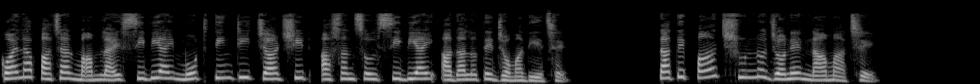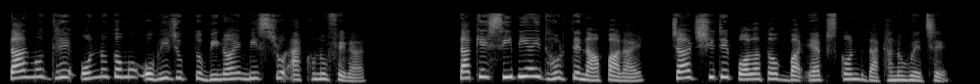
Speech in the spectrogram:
কয়লা পাচার মামলায় সিবিআই মোট তিনটি চার্জশিট আসানসোল সিবিআই আদালতে জমা দিয়েছে। তাতে পাঁচ শূন্য জনের নাম আছে। তার মধ্যে অন্যতম অভিযুক্ত বিনয় মিশ্র এখনও ফেরার। তাকে সিবিআই ধরতে না পারায় চার্জশিটে পলাতক বা অ্যাবসকন্ড দেখানো হয়েছে।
